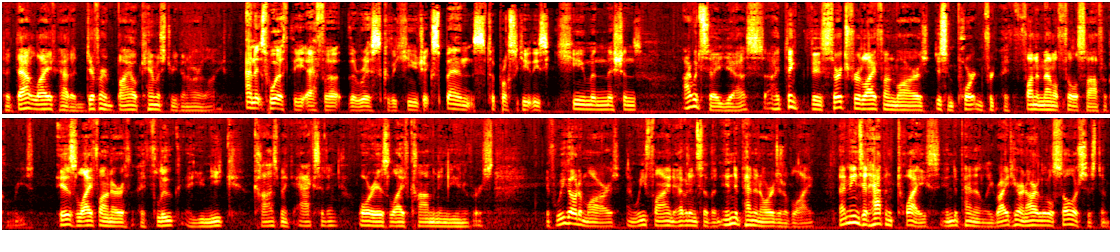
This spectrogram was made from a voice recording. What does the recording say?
that that life had a different biochemistry than our life. And it's worth the effort, the risk, the huge expense to prosecute these human missions? I would say yes. I think the search for life on Mars is important for a fundamental philosophical reason. Is life on Earth a fluke, a unique cosmic accident, or is life common in the universe? If we go to Mars and we find evidence of an independent origin of life, that means it happened twice independently, right here in our little solar system.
